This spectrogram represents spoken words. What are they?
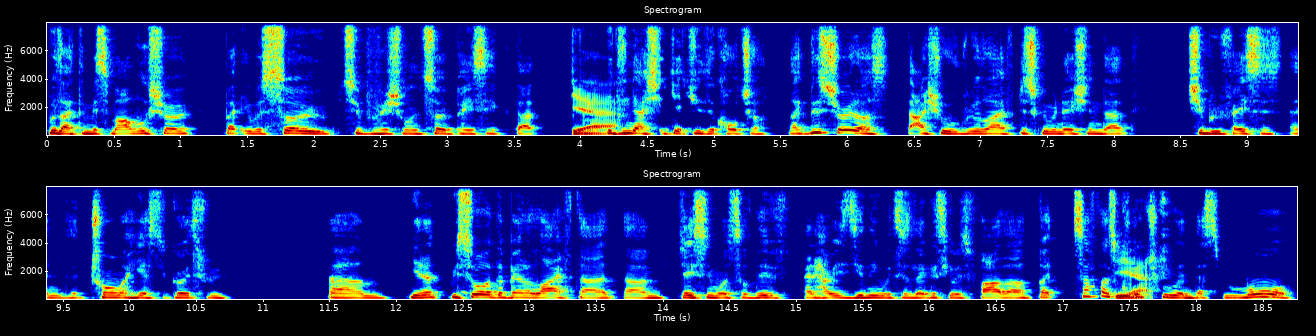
with like the Miss Marvel show, but it was so superficial and so basic that yeah. it didn't actually get you the culture. Like this showed us the actual real life discrimination that Shibu faces and the trauma he has to go through. Um, you know, we saw the better life that um, Jaison wants to live and how he's dealing with his legacy of his father, but stuff that's Yeah. cultural and that's more.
